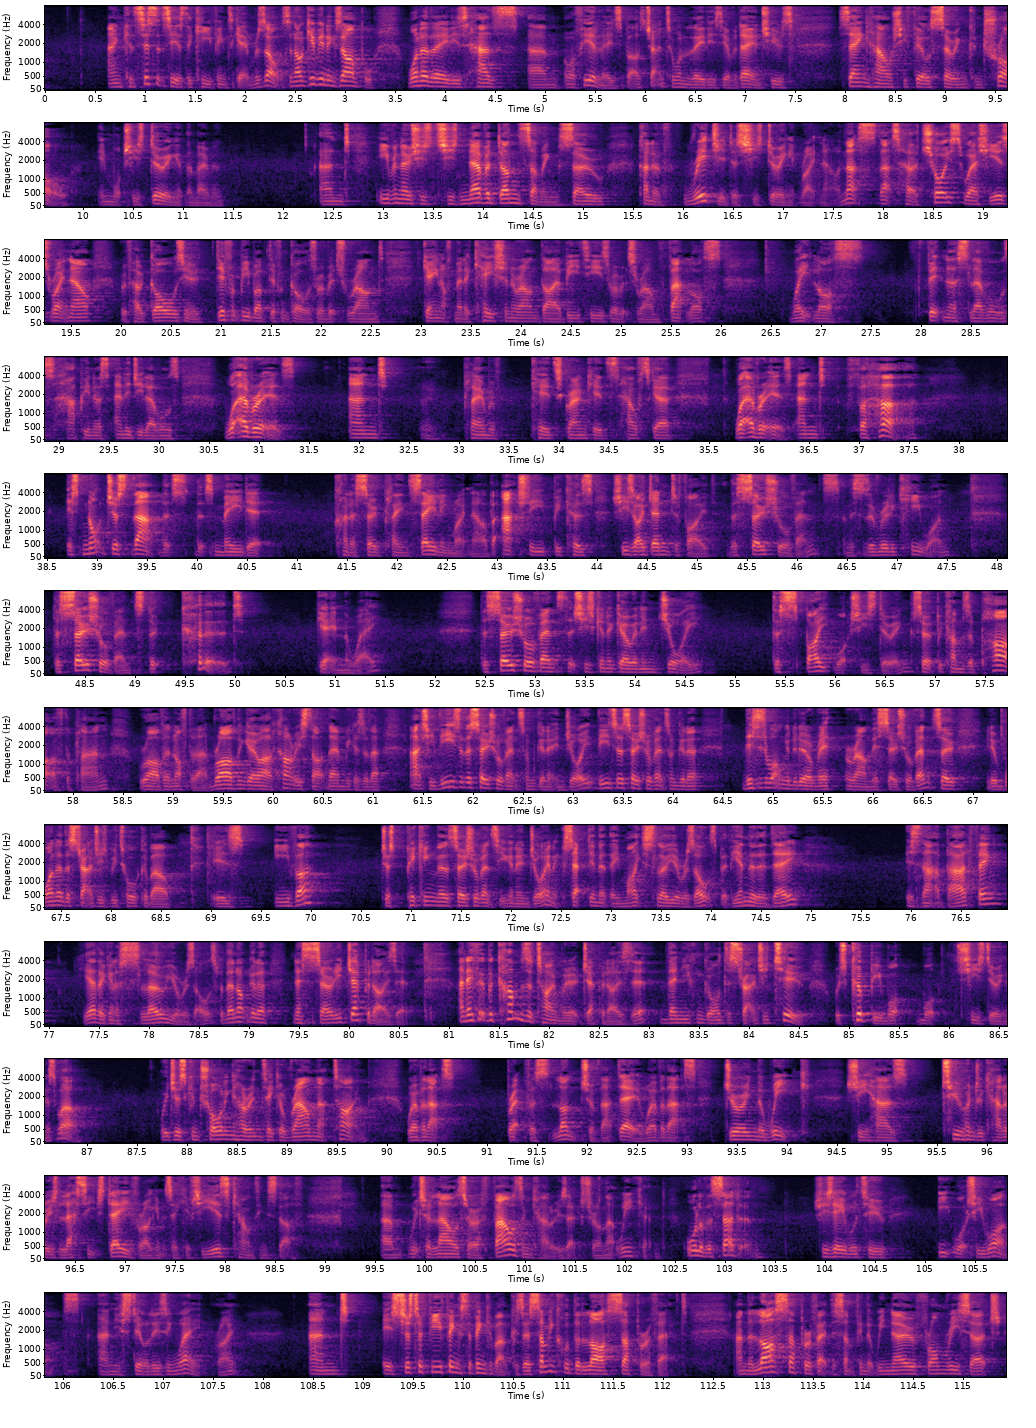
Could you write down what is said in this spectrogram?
And consistency is the key thing to getting results. And I'll give you an example. One of the ladies has, um, or a few ladies, but I was chatting to one of the ladies the other day, and she was saying how she feels so in control in what she's doing at the moment. And even though she's she's never done something so kind of rigid as she's doing it right now, and that's that's her choice where she is right now with her goals. You know, different people have different goals, whether it's around getting off medication, around diabetes, whether it's around fat loss, weight loss, fitness levels, happiness, energy levels, whatever it is, and playing with kids, grandkids, health scare, whatever it is. And for her, it's not just that that's that's made it kind of so plain sailing right now, but actually because she's identified the social events, and this is a really key one, the social events that could get in the way, the social events that she's going to go and enjoy despite what she's doing. So it becomes a part of the plan rather than off the plan. Rather than go, oh, I can't restart them because of that. Actually, these are the social events I'm going to enjoy. These are social events I'm going to, this is what I'm going to do around this social event. So, you know, one of the strategies we talk about is either just picking the social events that you're going to enjoy and accepting that they might slow your results. But at the end of the day, is that a bad thing? Yeah, they're going to slow your results, but they're not going to necessarily jeopardize it. And if it becomes a time when it jeopardizes it, then you can go on to strategy two, which could be what, what she's doing as well, which is controlling her intake around that time, whether that's breakfast, lunch of that day, whether that's during the week, she has 200 calories less each day, for argument's sake, if she is counting stuff um, which allows her a thousand calories extra on that weekend. All of a sudden, she's able to eat what she wants and you're still losing weight, right? And it's just a few things to think about because there's something called the Last Supper effect. And the Last Supper effect is something that we know from research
